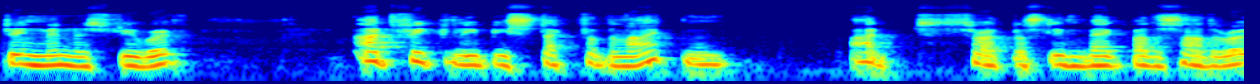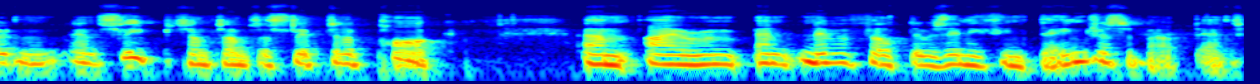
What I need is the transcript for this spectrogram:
doing ministry work, I'd frequently be stuck for the night and I'd throw out my sleeping bag by the side of the road and, and sleep. Sometimes I slept in a park. Um, I rem- and never felt there was anything dangerous about that.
